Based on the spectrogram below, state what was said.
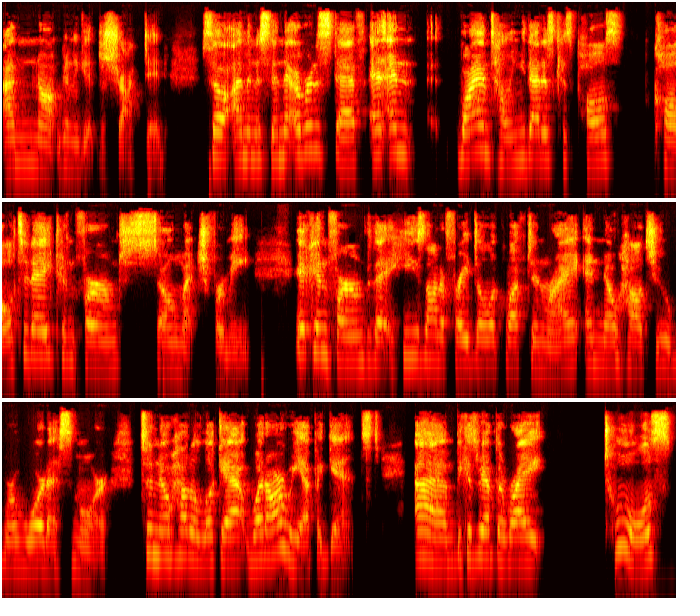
I'm not going to get distracted. So I'm going to send it over to Steph. And, and why I'm telling you that is because Paul's call today confirmed so much for me. It confirmed that he's not afraid to look left and right and know how to reward us more, to know how to look at what are we up against. Um, because we have the right tools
